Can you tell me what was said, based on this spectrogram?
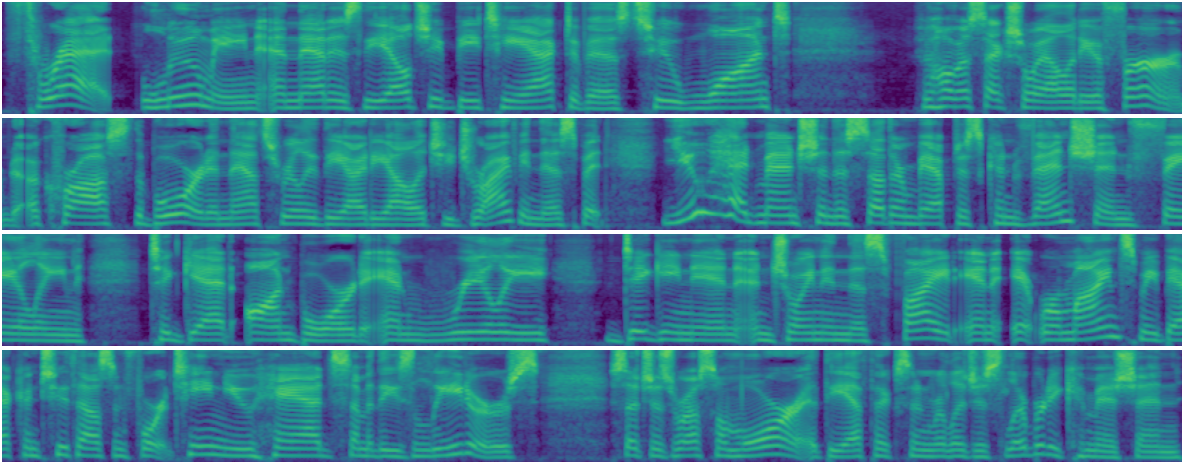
threat looming, and that is the LGBT activists who want homosexuality affirmed across the board. And that's really the ideology driving this. But you had mentioned the Southern Baptist Convention failing to get on board and really digging in and joining this fight. And it reminds me back in 2014, you had some of these leaders, such as Russell Moore at the Ethics and Religious Liberty Commission,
